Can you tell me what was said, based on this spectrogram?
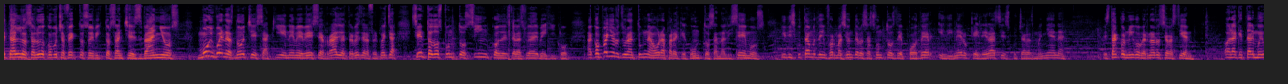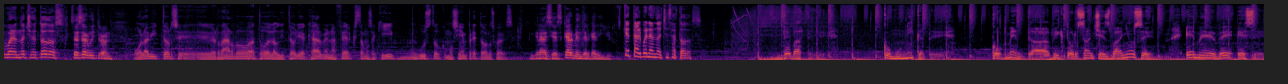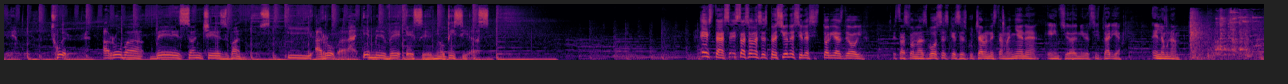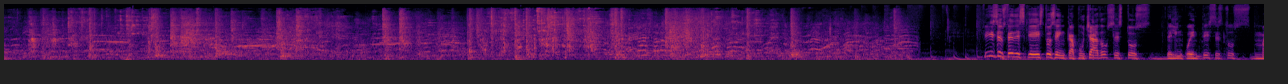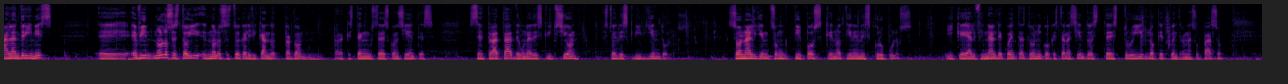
¿Qué tal? Los saludo con mucho afecto. Soy Víctor Sánchez Baños. Muy buenas noches aquí en MBS Radio a través de la frecuencia 102.5 desde la Ciudad de México. Acompáñanos durante una hora para que juntos analicemos y discutamos la información de los asuntos de poder y dinero que leerás y escucharás mañana. Están conmigo Bernardo Sebastián. Hola, ¿qué tal? Muy buenas noches a todos. César Buitrón. Hola Víctor, eh, Bernardo, a todo el auditorio, a Carmen, a Fer, que estamos aquí. Un gusto, como siempre, todos los jueves. Gracias. Carmen Delgadillo. ¿Qué tal? Buenas noches a todos. Debate. Comunícate. Comenta a Víctor Sánchez Baños en MBS. Twitter, arroba B. Sánchez Baños y arroba MBS Noticias. Estas, estas son las expresiones y las historias de hoy. Estas son las voces que se escucharon esta mañana en Ciudad Universitaria, en la UNAM. Ustedes que estos encapuchados, estos delincuentes, estos malandrines, eh, en fin, no los estoy, no los estoy calificando, perdón, para que estén ustedes conscientes. Se trata de una descripción, estoy describiéndolos. Son alguien, son tipos que no tienen escrúpulos y que al final de cuentas lo único que están haciendo es destruir lo que encuentran a su paso.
